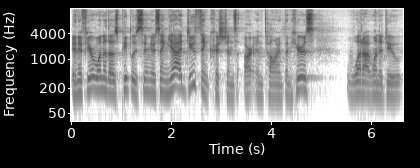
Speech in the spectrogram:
and if you're one of those people who's sitting there saying, Yeah, I do think Christians are intolerant, then here's what I want to do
